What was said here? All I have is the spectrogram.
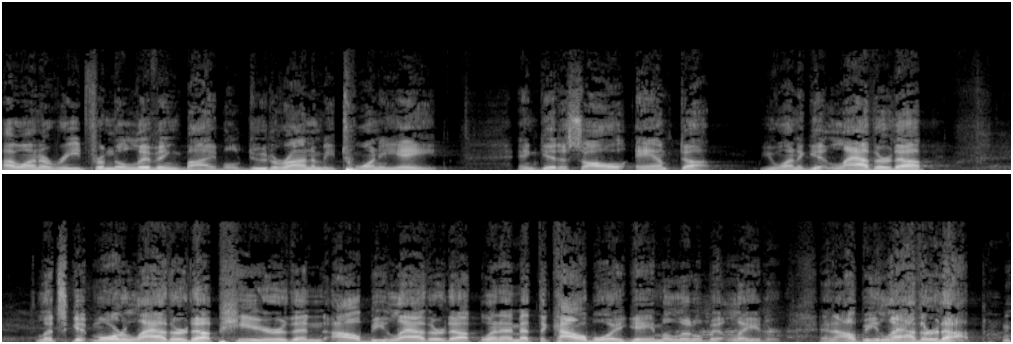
I want to read from the Living Bible, Deuteronomy 28, and get us all amped up. You want to get lathered up? let's get more lathered up here than I'll be lathered up when I'm at the cowboy game a little bit later. And I'll be lathered up.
